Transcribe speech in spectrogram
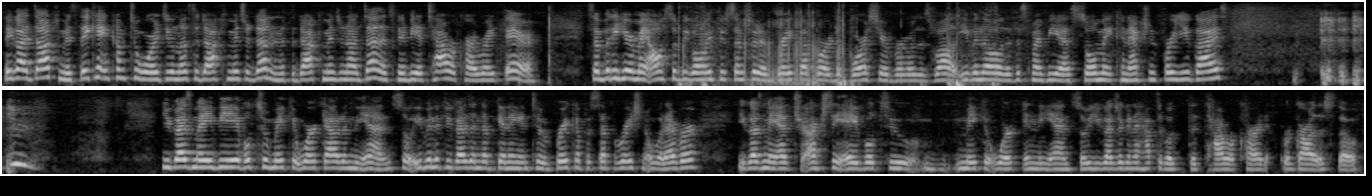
They got documents. They can't come towards you unless the documents are done. And if the documents are not done it's going to be a tower card right there Somebody here may also be going through some sort of breakup or divorce here, Virgos, as well. Even though that this might be a soulmate connection for you guys, you guys may be able to make it work out in the end. So even if you guys end up getting into a breakup, a separation, or whatever, you guys may actually able to make it work in the end. So you guys are going to have to go to the tower card regardless, though.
